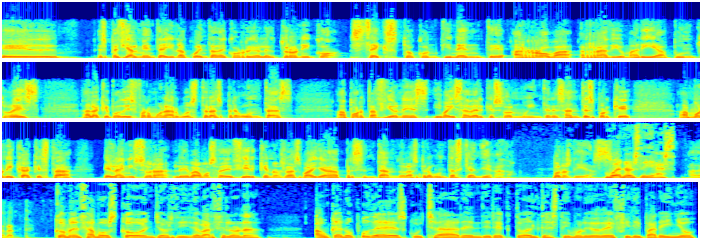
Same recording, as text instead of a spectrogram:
Eh, especialmente hay una cuenta de correo electrónico sextocontinente arroba radiomaria.es a la que podéis formular vuestras preguntas, aportaciones y vais a ver que son muy interesantes porque a Mónica que está en la emisora le vamos a decir que nos las vaya presentando las preguntas que han llegado. Buenos días. Buenos días. Adelante. Comenzamos con Jordi de Barcelona. Aunque no pude escuchar en directo el testimonio de Filip Ariño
